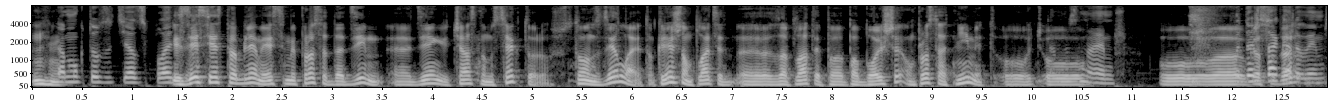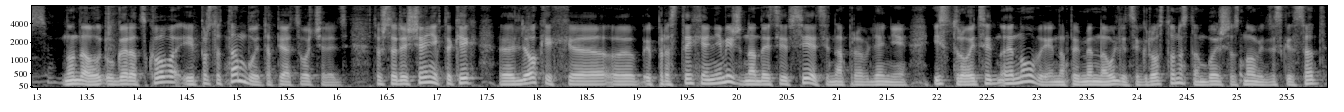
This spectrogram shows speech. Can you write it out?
угу. тому, кто за тебя заплатит. И здесь есть проблема. Если мы просто дадим э, деньги частному сектору, что он сделает? Он, конечно, он платит э, зарплаты побольше, он просто отнимет у, да, у, мы знаем, у Мы даже государ... догадываемся. Ну да, у городского, и просто там будет опять очередь. То что решений таких э, легких э, и простых я не вижу. Надо идти все эти направления и строить новые. Например, на улице Гростонес там будет сейчас новый детский сад,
